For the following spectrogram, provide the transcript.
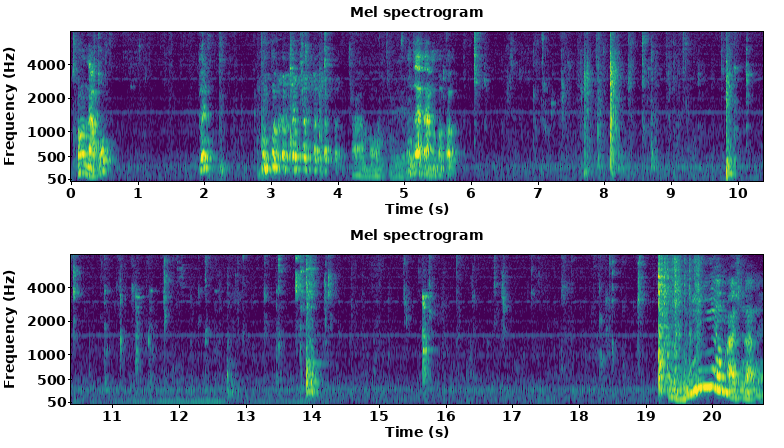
서운하고? 끝? 잘안 먹어. 난안 먹어. 우니한 맛이 나네.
